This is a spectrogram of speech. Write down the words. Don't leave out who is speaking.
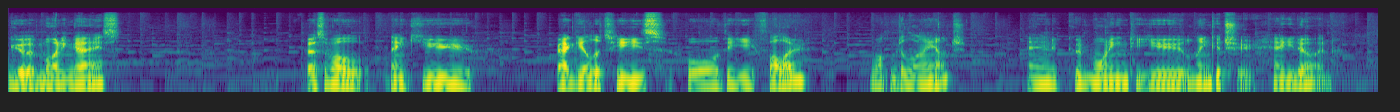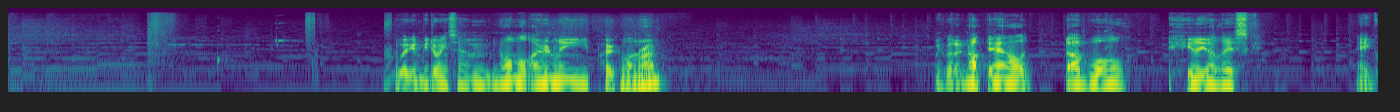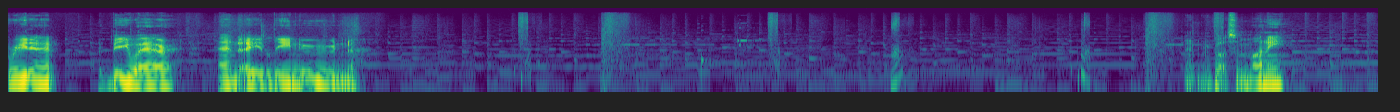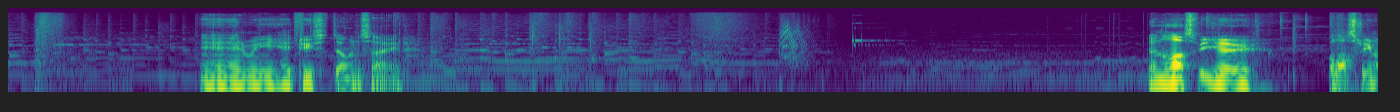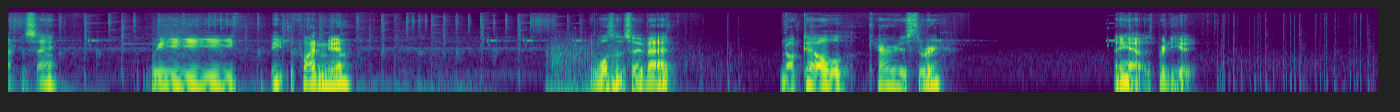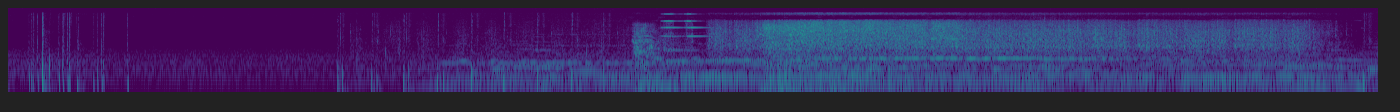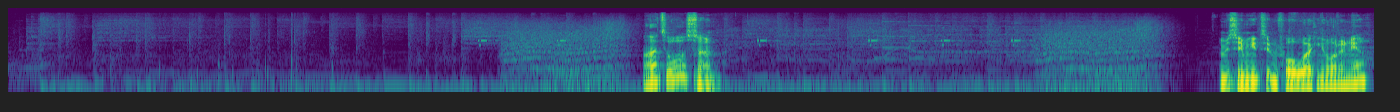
Speaker 1: Good morning, guys. First of all, thank you, Fragilities, for the follow. Welcome to the lounge. And good morning to you, Linkachu. How you doing? We're going to be doing some normal only Pokemon run. We've got a Noctowl, a Dubwool, a Heliolisk, a Greedent, a Bewear, and a Linoone. And we've got some money. And we head to Stow-on-Side. In the last video, or last stream I should say, we beat the fighting gym. It wasn't so bad. Noctowl carried us through. So yeah, it was pretty good. That's awesome. I'm assuming it's in full working order now?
